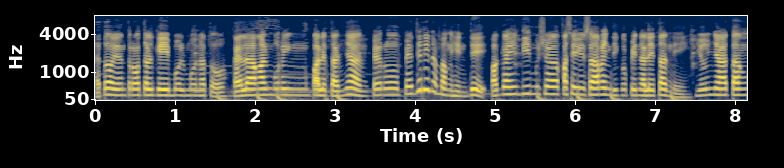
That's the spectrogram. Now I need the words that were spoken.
Ito, yung throttle cable mo na to, kailangan mo ring palitan yan. Pero pwede rin namang hindi. Pagka hindi mo siya, kasi yung sa akin, hindi ko pinalitan eh. Yung yatang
